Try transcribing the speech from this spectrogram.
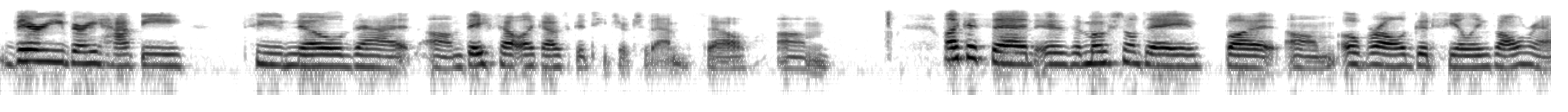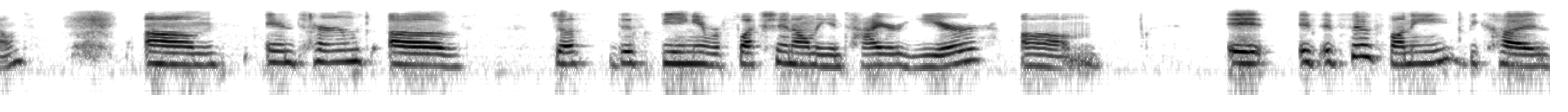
very, very happy to know that um, they felt like I was a good teacher to them. So, um, like I said, it was an emotional day, but um, overall good feelings all around. Um, in terms of just this being a reflection on the entire year. Um, it, it it's so funny because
